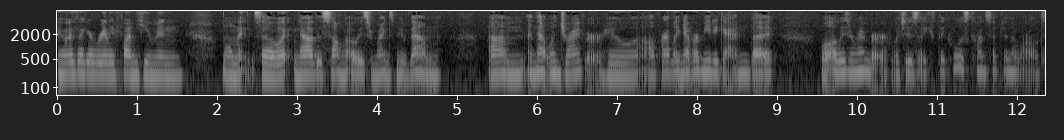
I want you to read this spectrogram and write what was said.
It was like a really fun human moment. So now the song always reminds me of them. Um, and that one driver who I'll probably never meet again, but will always remember, which is like the coolest concept in the world.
